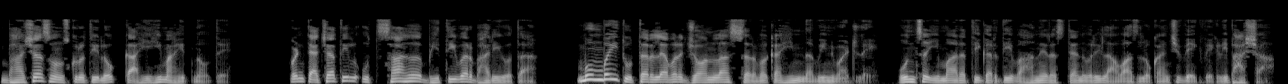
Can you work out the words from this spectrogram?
भाषा संस्कृती लोक काहीही माहीत नव्हते. पण त्याच्यातील उत्साह भीतीवर भारी होता. मुंबईत उतरल्यावर जॉनला सर्व काही नवीन वाटले. उंच इमारती गर्दी वाहने रस्त्यांवरील आवाज लोकांची वेगवेगळी भाषा.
